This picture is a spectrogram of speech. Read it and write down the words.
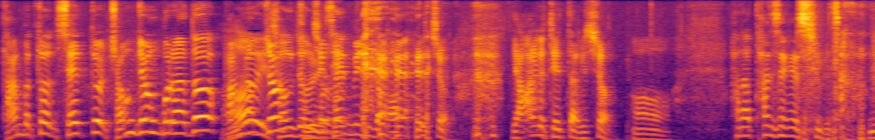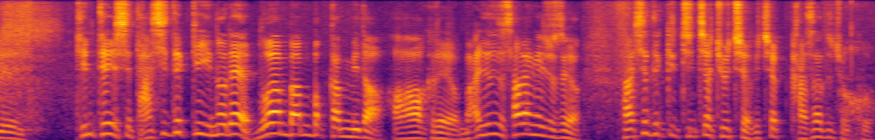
다음부터 셋둘 정정 브라더 박남정 정정 최정빈입니다. 어, 그렇죠. 야 이거 됐다. 그렇죠? 어 하나 탄생했습니다. 네. 김태희 씨 다시 듣기 이 노래 무한 반복합니다. 아 그래요. 많이들 사랑해 주세요. 다시 듣기 진짜 좋죠. 그렇죠. 가사도 좋고.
